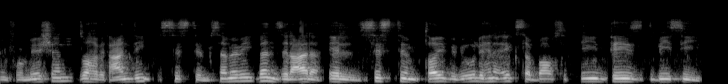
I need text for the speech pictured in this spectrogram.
information ظهرت عندي ال system summary بنزل على ال system type بيقول لي هنا X 64 based PC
